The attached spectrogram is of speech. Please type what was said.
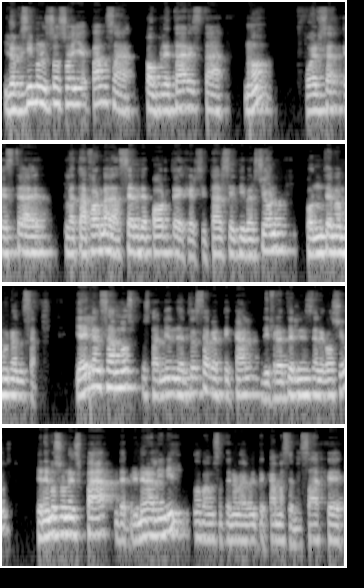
Y lo que hicimos nosotros, oye, vamos a completar esta, ¿no? fuerza, esta plataforma de hacer deporte, ejercitarse y diversión con un tema muy grande. Y ahí lanzamos, pues también dentro de esta vertical, diferentes líneas de negocio. Tenemos un spa de primera línea, ¿no? vamos a tener obviamente camas de masaje,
